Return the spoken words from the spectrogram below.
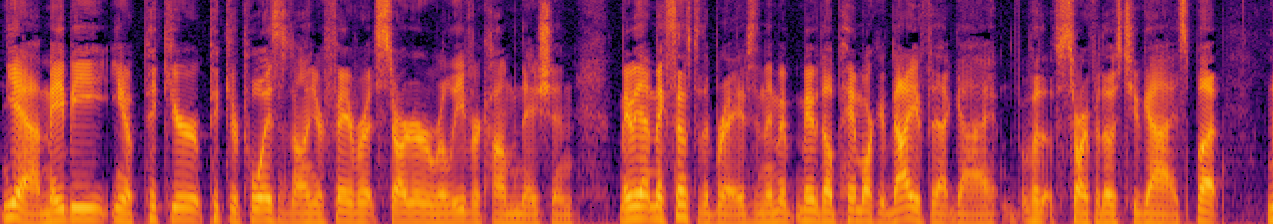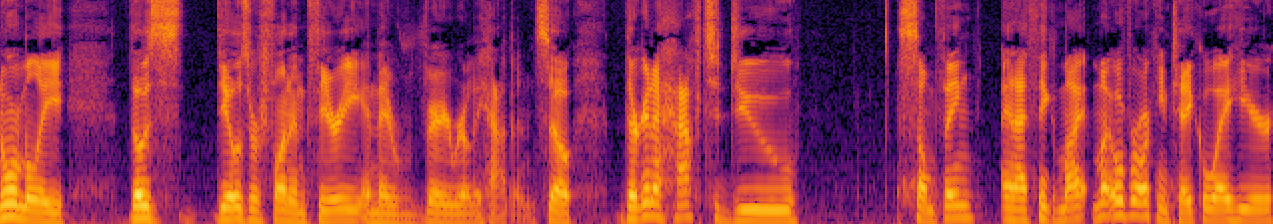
yeah, maybe you know pick your pick your poisons on your favorite starter reliever combination. Maybe that makes sense for the Braves, and then maybe they'll pay market value for that guy. For, sorry for those two guys, but normally those deals are fun in theory, and they very rarely happen. So they're gonna have to do something. And I think my, my overarching takeaway here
